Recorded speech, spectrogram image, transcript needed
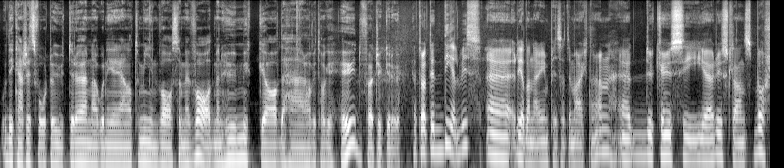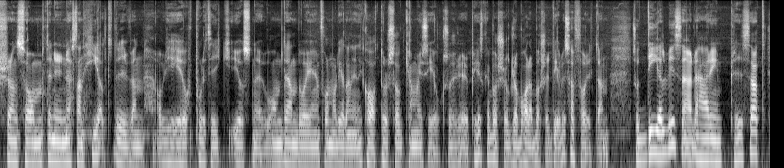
Och det kanske är svårt att utröna och gå ner i anatomin vad som är vad. Men hur mycket av det här har vi tagit höjd för tycker du? Jag tror att det delvis eh, redan är inprisat i marknaden. Eh, du kan ju se Rysslands börsen som den är nästan helt driven av geopolitik just nu. Och om den då är en form av ledande indikator så kan man ju se också hur europeiska börser och globala börser delvis har följt den. Så delvis är det här inprisat.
